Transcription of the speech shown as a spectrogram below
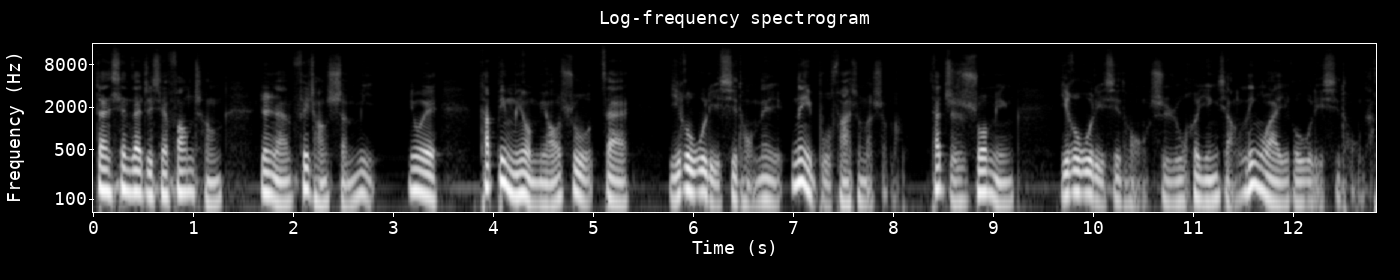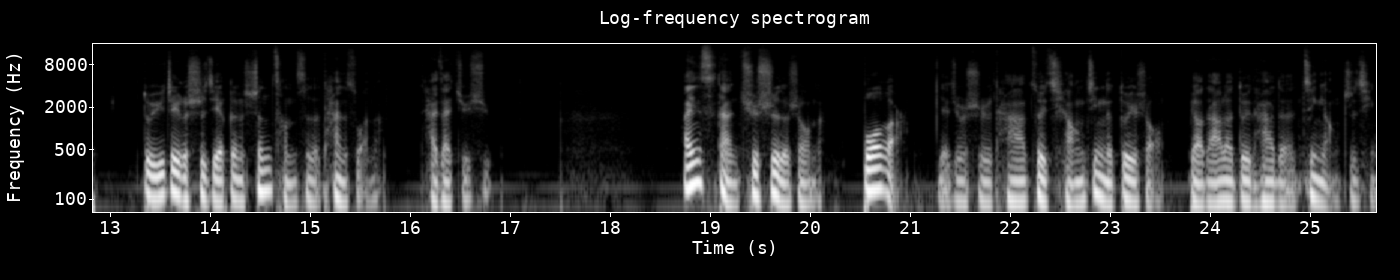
但现在这些方程仍然非常神秘，因为它并没有描述在。一个物理系统内内部发生了什么？它只是说明一个物理系统是如何影响另外一个物理系统的。对于这个世界更深层次的探索呢，还在继续。爱因斯坦去世的时候呢，波尔，也就是他最强劲的对手，表达了对他的敬仰之情，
